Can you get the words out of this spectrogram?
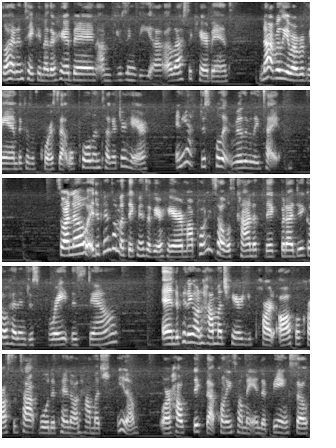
go ahead and take another hairband. I'm using the uh, elastic hairband, not really a rubber band because of course that will pull and tug at your hair. And yeah, just pull it really, really tight. So I know it depends on the thickness of your hair. My ponytail was kind of thick, but I did go ahead and just braid this down. And depending on how much hair you part off across the top will depend on how much, you know, or how thick that ponytail may end up being. So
